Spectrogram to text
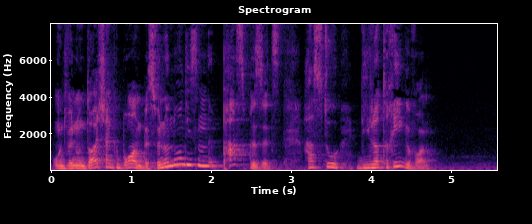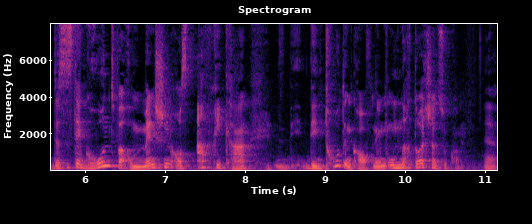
Und wenn du in Deutschland geboren bist, wenn du nur diesen Pass besitzt, hast du die Lotterie gewonnen. Das ist der Grund, warum Menschen aus Afrika den Tod in Kauf nehmen, um nach Deutschland zu kommen. Ja,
